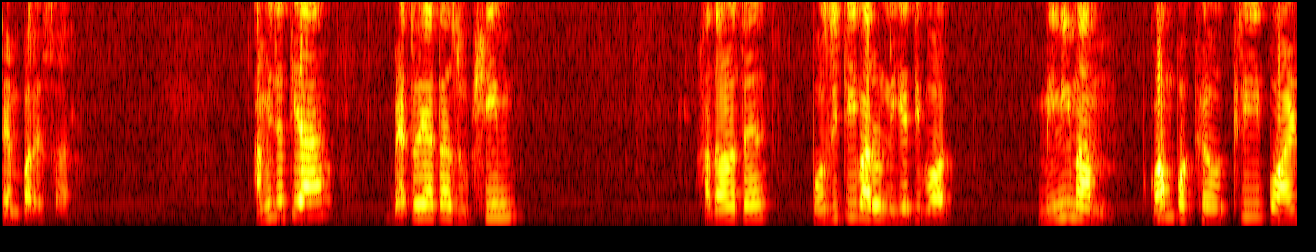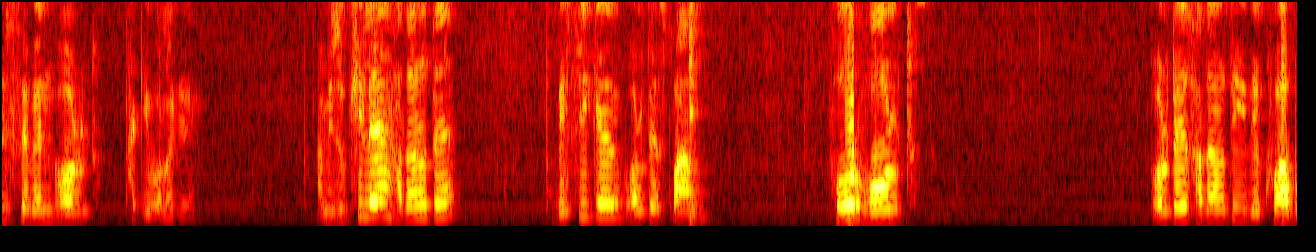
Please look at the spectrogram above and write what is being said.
টেম্পাৰেচাৰ। আমি যেতিয়া বেটাৰী এটা জুখিম সাধাৰণতে পজিটিভ আৰু নিগেটিভত মিনিমাম কমপক্ষেও থ্ৰী পইণ্ট ছেভেন ভল্ট থাকিব লাগে। আমি জুখিলে সাধাৰণতে বেছিকৈ ভল্টেজ পাম ফ'ৰ ভল্ট ভল্টেজ সাধাৰণতে দেখুৱাব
